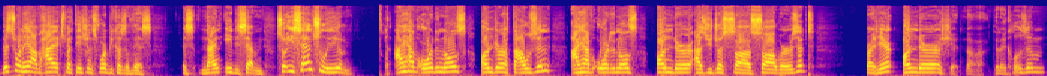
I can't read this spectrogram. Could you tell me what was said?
This one here I have high expectations for because of this. It's 987. So essentially, I have ordinals under a thousand. I have ordinals under, as you just uh, saw, where is it? Right here, under, shit, no, did I close him?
